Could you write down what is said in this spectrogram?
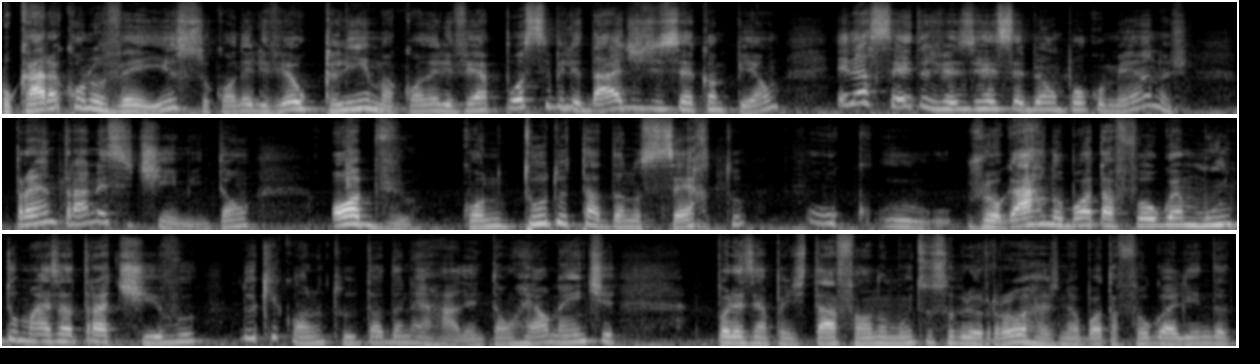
o cara, quando vê isso, quando ele vê o clima, quando ele vê a possibilidade de ser campeão, ele aceita, às vezes, receber um pouco menos para entrar nesse time. Então, óbvio, quando tudo tá dando certo, o, o, jogar no Botafogo é muito mais atrativo do que quando tudo tá dando errado. Então, realmente, por exemplo, a gente tá falando muito sobre o Rojas, né? O Botafogo ali ainda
